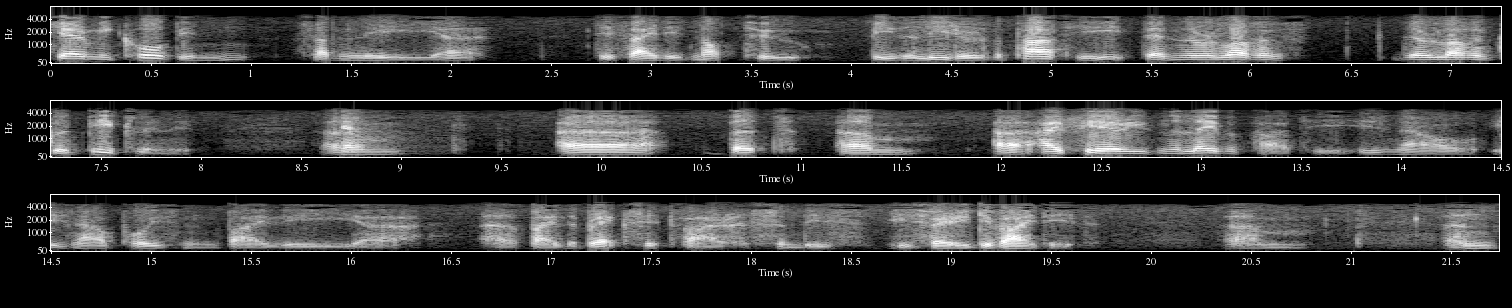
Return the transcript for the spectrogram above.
Jeremy Corbyn suddenly uh, decided not to be the leader of the party, then there are a lot of there are a lot of good people in it. Um, yeah. uh, but um, uh, I fear even the Labour Party is now is now poisoned by the uh, uh, by the Brexit virus and is is very divided. Um, and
